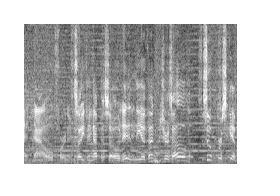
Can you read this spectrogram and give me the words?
And now for an exciting episode in the adventures of Super Skip.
